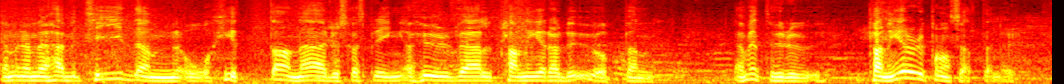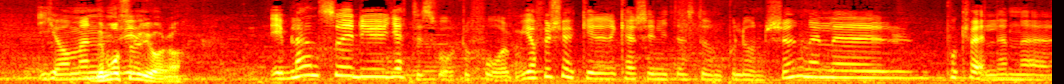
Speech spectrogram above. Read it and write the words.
jag menar med det här med tiden och hitta när du ska springa. Hur väl planerar du upp en... Jag vet inte hur du... Planerar du på något sätt eller? Ja, men det måste du göra. Ibland så är det ju jättesvårt att få. Jag försöker kanske en liten stund på lunchen eller på kvällen när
